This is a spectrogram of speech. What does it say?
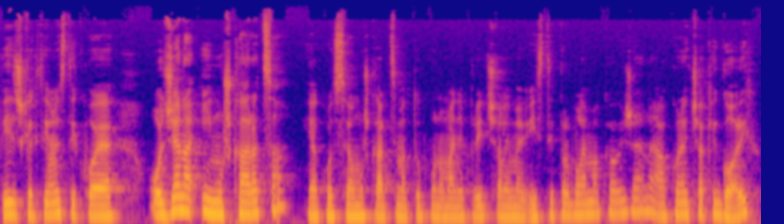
fizičke aktivnosti koje od žena i muškaraca, iako se o muškarcima tu puno manje priča, ali imaju istih problema kao i žene, ako ne čak i gorih,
